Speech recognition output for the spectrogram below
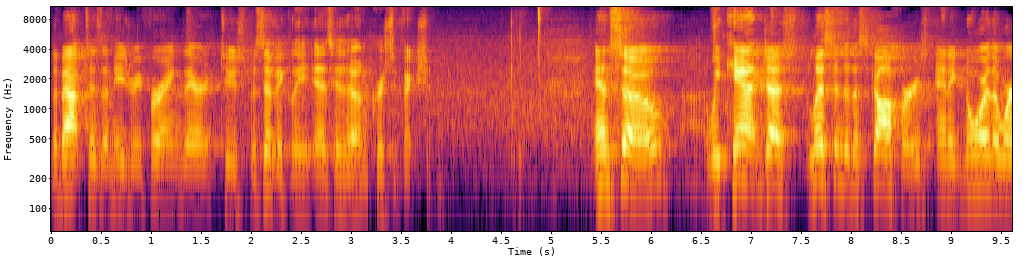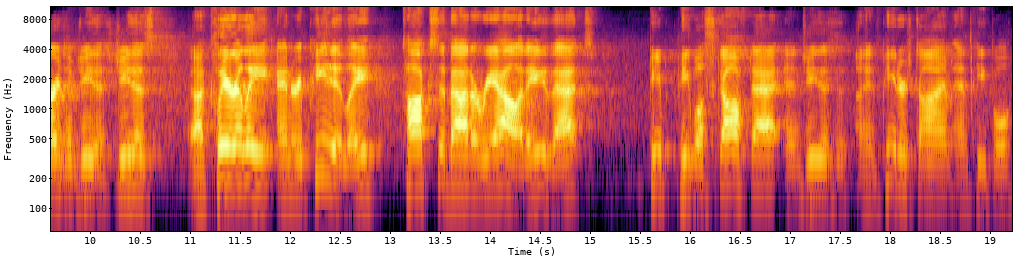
The baptism he's referring there to specifically is his own crucifixion. And so uh, we can't just listen to the scoffers and ignore the words of Jesus. Jesus uh, clearly and repeatedly talks about a reality that people scoffed at in Jesus in Peter's time and people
